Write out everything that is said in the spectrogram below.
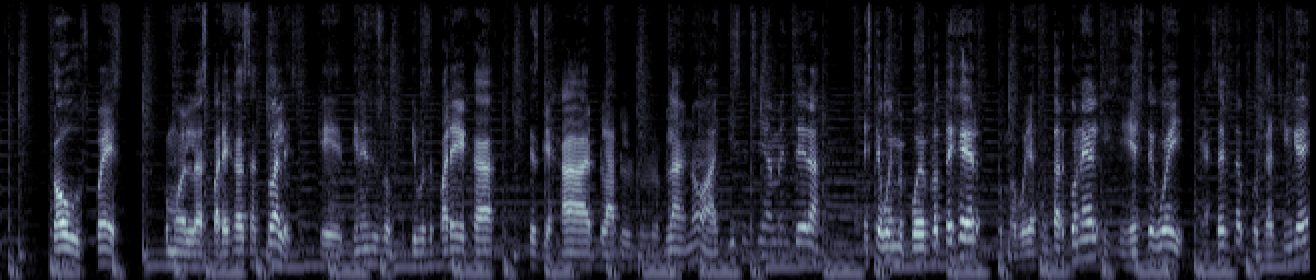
goals, pues, como las parejas actuales, que tienen sus objetivos de pareja, que es viajar, bla, bla, bla, bla, bla. No, aquí sencillamente era, este güey me puede proteger, pues me voy a juntar con él, y si este güey me acepta, pues ya chingué,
